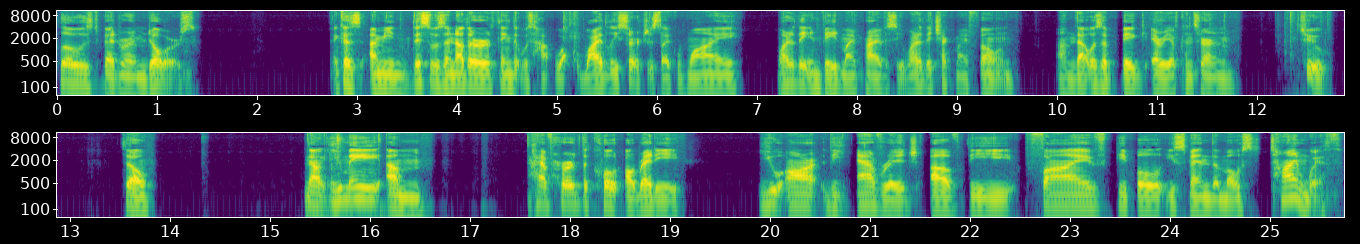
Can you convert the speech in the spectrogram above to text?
closed bedroom doors. Because I mean, this was another thing that was widely searched. It's like, why, why do they invade my privacy? Why do they check my phone? Um, that was a big area of concern, too. So now you may um have heard the quote already. You are the average of the five people you spend the most time with.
